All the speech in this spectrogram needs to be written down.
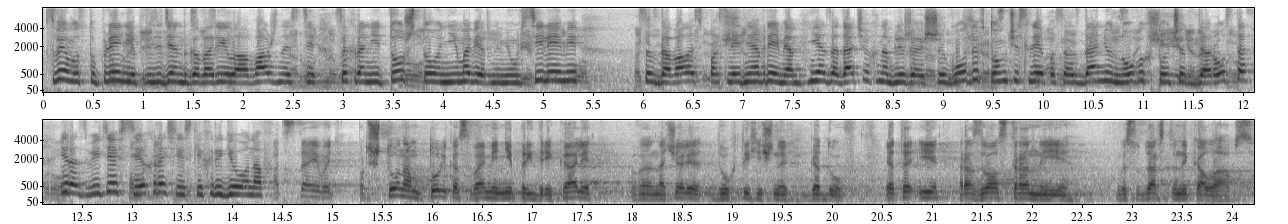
В своем выступлении президент говорил о важности сохранить то, что неимоверными усилиями создавалось в последнее время и о задачах на ближайшие годы, в том числе по созданию новых точек для роста и развития всех российских регионов. Отстаивать, что нам только с вами не предрекали в начале 2000-х годов. Это и развал страны, государственный коллапс,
